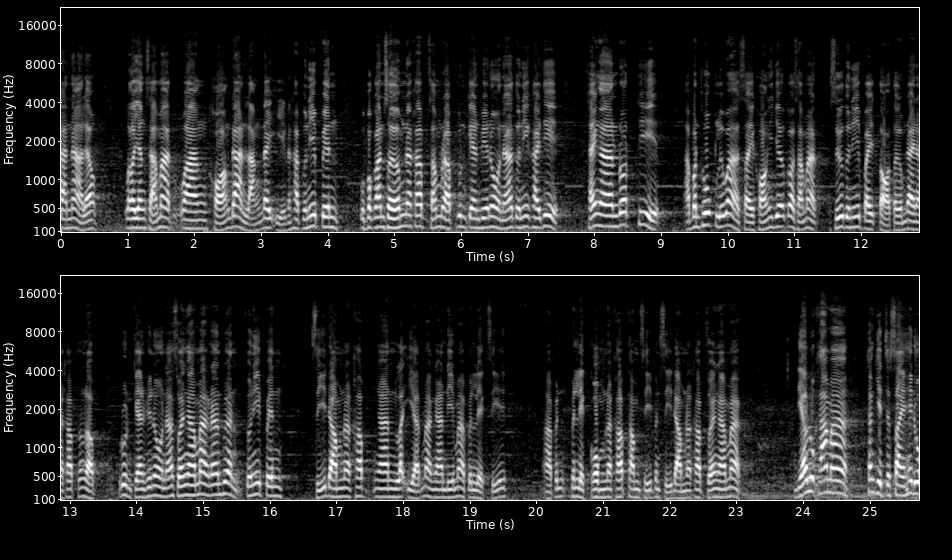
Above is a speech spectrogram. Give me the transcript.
ด้านหน้าแล้ว เรายังสามารถวางของด้านหลังได้อีกนะครับ ตัวนี้เป็นอุปกรณ์เสริมนะครับสำหรับรุ่นแกนเพียโนนะตัวนี้ใครที่ใช้งานรถที่อะบรรทุกหรือว่าใส่ของเยอะๆก็สามารถซื้อตัวนี้ไปต่อเติมได้นะครับสำหรับ รุ่นแกนพียโนนะสวยงามมากนะเพื่อนตัวนี้เป็นสีดำนะครับ งานละเอียดมากงานดีมากเป็นเหล็กสีอ่าเป็นเป็นเหล็กกลมนะครับทำสีเป็นสีดำนะครับ สวยงามมาก เดี๋ยวลูกค้ามาช่างกิจจะใส่ให้ดู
